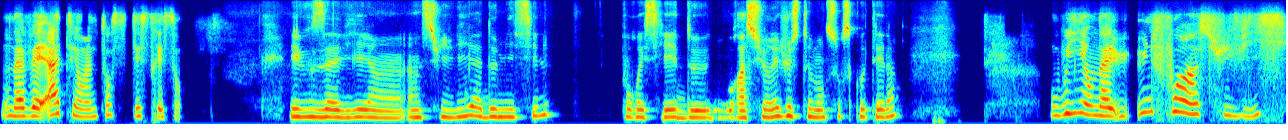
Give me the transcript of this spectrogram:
On avait hâte et en même temps, c'était stressant. Et vous aviez un suivi à domicile pour essayer de vous rassurer justement sur ce côté-là? Oui, on a eu une fois un suivi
